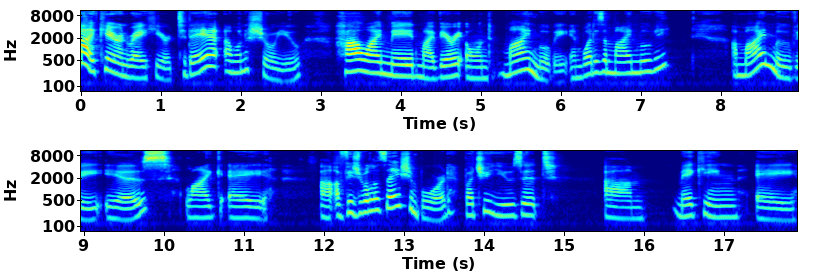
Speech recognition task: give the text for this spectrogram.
Hi, Karen Rae here. Today I want to show you how I made my very own mind movie. And what is a mind movie? A mind movie is like a, uh, a visualization board, but you use it um, making a,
